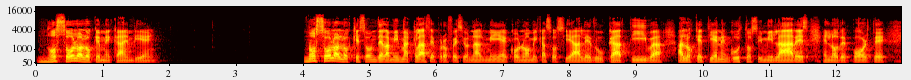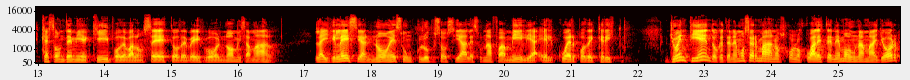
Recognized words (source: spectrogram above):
No solo a los que me caen bien. No solo a los que son de la misma clase profesional mía, económica, social, educativa, a los que tienen gustos similares en los deportes, que son de mi equipo de baloncesto, de béisbol. No, mis amados. La iglesia no es un club social, es una familia, el cuerpo de Cristo. Yo entiendo que tenemos hermanos con los cuales tenemos una mayor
